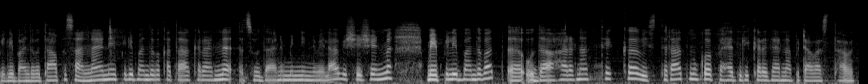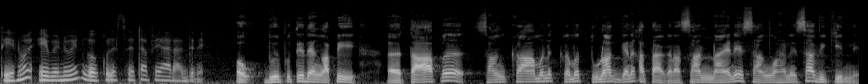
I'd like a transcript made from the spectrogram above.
පිළිබඳව. තාප සන්නයනය පිළිබඳව කතා කරන්න සූදානමින් ඉන්න වෙලා විශේෂයෙන්ම මේ පිළිබඳවත් උදාහරණත් එක්ක විස්තරාත්මකව පැහැදිලි කරගන්න අපිට අවස්ථාව තියෙනවා. ඒ වෙනුවෙන් ගෝකුලසට අපේ ආරාධනය. ඔව් දුවේ පුතේ දැන් අපි තාප සංක්‍රාමන ක්‍රම තුනක් ගැන කතා කරා. සන්නයනය, සංවහනය සහ විකිරණය.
